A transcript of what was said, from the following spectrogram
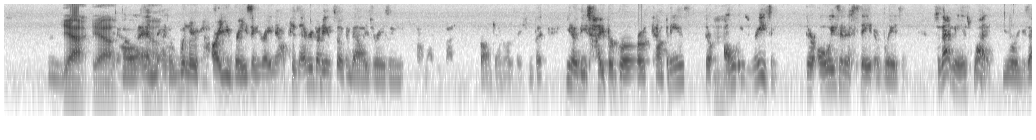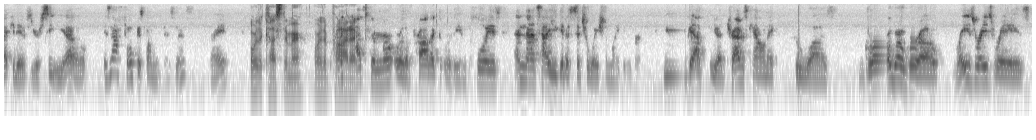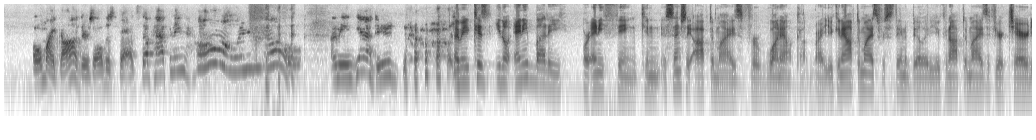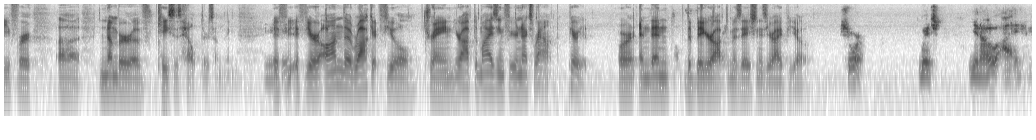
Hmm. yeah, yeah, You know, and, Yeah. and when are, are you raising right now? Because everybody in Silicon Valley is raising, not everybody, broad generalization, but you know, these hyper growth companies, they're Mhm. always raising. They're always in a state of raising. So that means what? Your executives, your CEO, is not focused on the business, right? Or the customer or the Or product. the customer or the product or the employees, and that's how you get a situation like Uber. You got you had Travis Kalanick who was grow, grow, grow, raise, raise, raise. Oh my God, there's all this bad stuff happening. Oh, I didn't know. I mean, yeah, dude. I mean, because you know anybody or anything can essentially optimize for one outcome, right? You can optimize for sustainability. You can optimize if you're a charity for uh, number of cases helped or something. If Mhm. if you're on the rocket fuel train, you're optimizing for your next round. Period. Or and then the bigger optimization is your IPO. Sure. Which, you know, I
